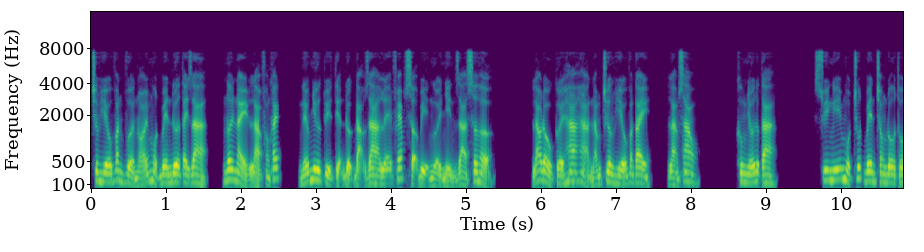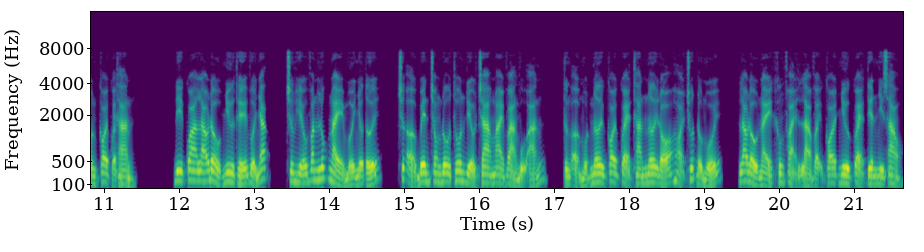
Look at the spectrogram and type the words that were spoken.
Trương hiếu văn vừa nói một bên đưa tay ra, nơi này là phòng khách, nếu như tùy tiện được đạo ra lễ phép sợ bị người nhìn ra sơ hở. Lao đầu cười ha hả nắm trương hiếu văn tay, làm sao? Không nhớ được ta. Suy nghĩ một chút bên trong đô thôn coi quẻ than. Đi qua lao đầu như thế vừa nhắc, trương hiếu văn lúc này mới nhớ tới, trước ở bên trong đô thôn điều tra mai vàng vụ án từng ở một nơi coi quẻ than nơi đó hỏi chút đầu mối, lao đầu này không phải là vậy coi như quẻ tiên như sao?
